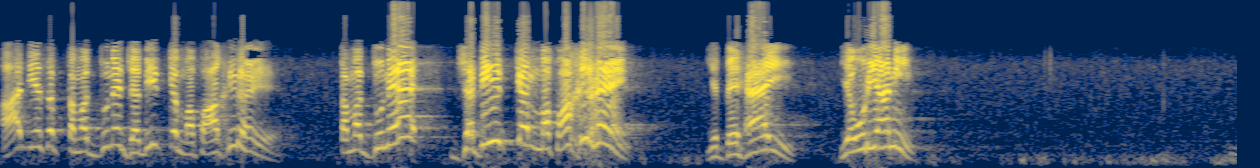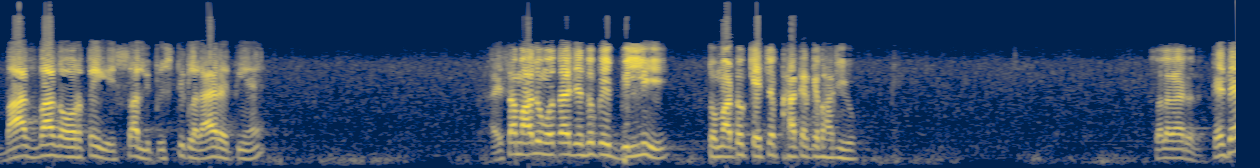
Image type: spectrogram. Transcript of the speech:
آج یہ سب تمدن جدید کے مفاخر ہیں یہ۔ تمدن جدید کے مفاخر ہیں۔ یہ بے یہ اریانی بعض بعض عورتیں ایسا لپسٹک لگائے رہتی ہیں۔ ایسا معلوم ہوتا ہے جیسے کوئی بلی ٹومیٹو کیچپ کھا کر کے بھاگی ہو۔ ایسا لگائے کیسے؟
